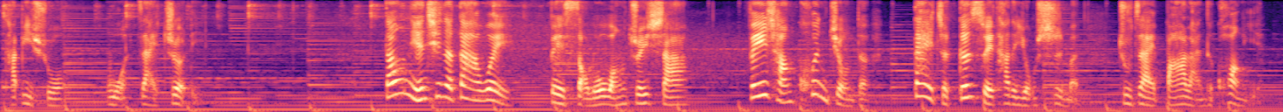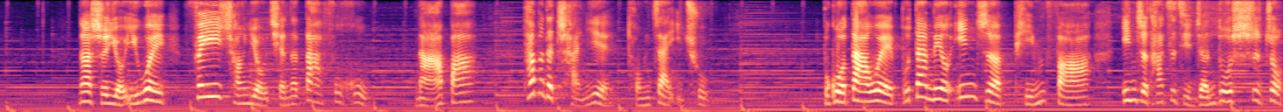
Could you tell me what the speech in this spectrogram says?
他必说：“我在这里。”当年轻的大卫被扫罗王追杀，非常困窘的带着跟随他的勇士们住在巴兰的旷野。那时有一位非常有钱的大富户拿巴，他们的产业同在一处。不过大卫不但没有因着贫乏，因着他自己人多势众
